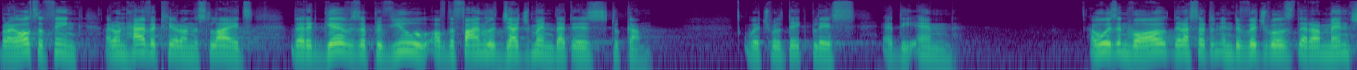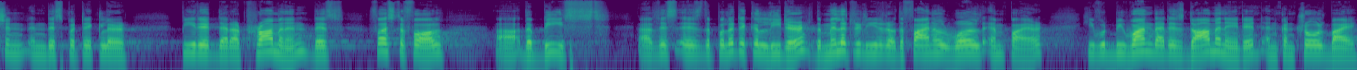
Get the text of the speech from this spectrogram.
But I also think, I don't have it here on the slides, that it gives a preview of the final judgment that is to come, which will take place at the end who is involved. There are certain individuals that are mentioned in this particular period that are prominent. There's, first of all, uh, the beast. Uh, this is the political leader, the military leader of the final world empire. He would be one that is dominated and controlled by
